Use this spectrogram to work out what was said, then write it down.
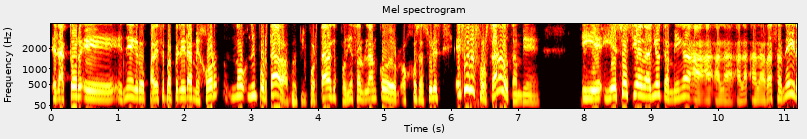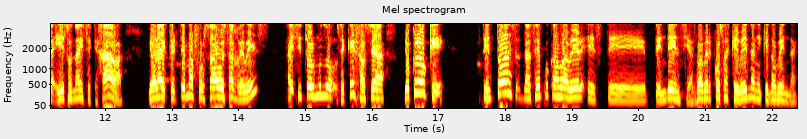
el actor eh, negro para ese papel era mejor, no, no importaba, pues, importaba que ponías al blanco de ojos azules, eso era forzado también. Y, y eso hacía daño también a, a, la, a, la, raza negra, y eso nadie se quejaba. Y ahora que el tema forzado es al revés, ahí sí todo el mundo se queja. O sea, yo creo que en todas las épocas va a haber este, tendencias, va a haber cosas que vendan y que no vendan.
